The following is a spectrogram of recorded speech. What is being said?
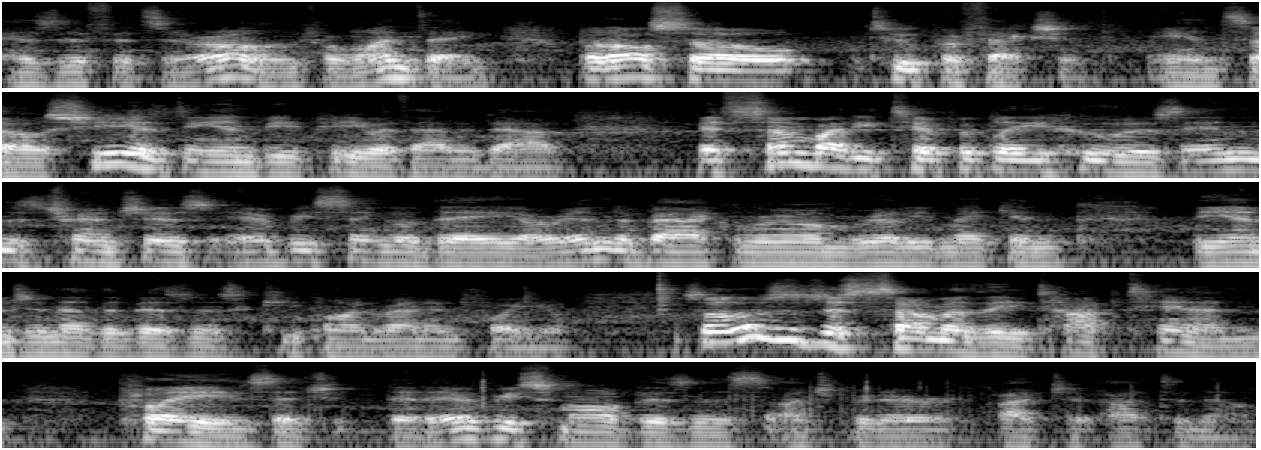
as if it's her own, for one thing, but also to perfection. And so she is the MVP without a doubt. It's somebody typically who is in the trenches every single day or in the back room really making the engine of the business keep on running for you. So those are just some of the top 10 plays that, you, that every small business entrepreneur ought to, ought to know.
